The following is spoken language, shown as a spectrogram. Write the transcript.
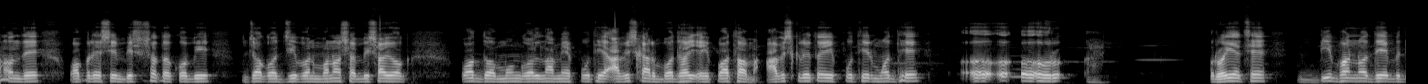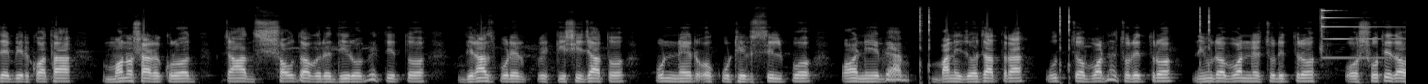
আনন্দে অপরিসীম বিশেষত কবি জগৎ, জীবন, মনসা বিষয়ক পদ্ম মঙ্গল নামে পুঁথি আবিষ্কার বোধহয় এই প্রথম। আবিষ্কৃত এই পুঁথির মধ্যে রয়েছে বিভিন্ন দেব দেবীর কথা, মনসার ক্রোধ, চাঁদ, সৌদাগরের দৃঢ় ব্যক্তিত্ব, দিনাজপুরের কৃষিজাত পুণ্যের ও কুঠির শিল্প অনিয়ে বাণিজ্য যাত্রা, উচ্চ বর্ণের চরিত্র, নিম্ন বর্ণের চরিত্র ও সতীদাহ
